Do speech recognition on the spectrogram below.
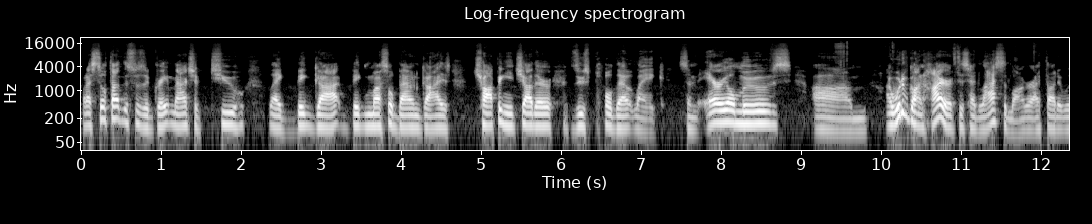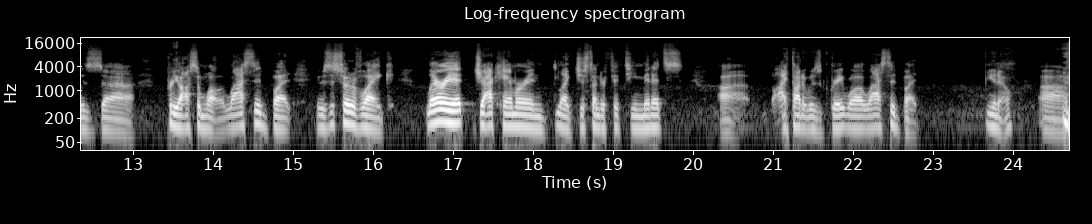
but I still thought this was a great match of two like big guy, big muscle bound guys chopping each other. Zeus pulled out like some aerial moves. Um, I would have gone higher if this had lasted longer. I thought it was uh, pretty awesome while it lasted, but it was just sort of like lariat, jackhammer in like just under 15 minutes. Uh, I thought it was great while it lasted, but you know, um,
